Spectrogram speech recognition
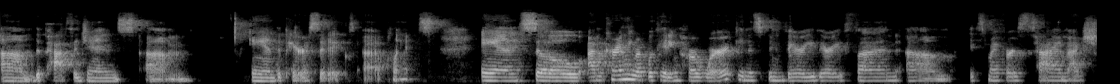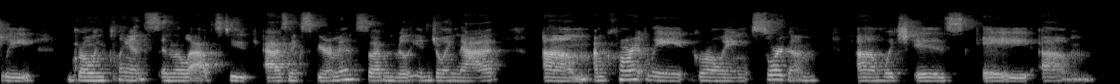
um, the pathogens um, and the parasitic uh, plants. And so I'm currently replicating her work, and it's been very, very fun. Um, it's my first time actually growing plants in the lab to as an experiment, so I've been really enjoying that. Um, I'm currently growing sorghum, um, which is a um,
